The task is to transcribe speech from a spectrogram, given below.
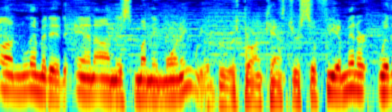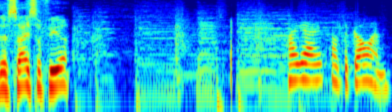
Unlimited. And on this Monday morning, we have Brewers broadcaster Sophia Minnaert with us. Hi, Sophia. Hi guys, how's it going?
